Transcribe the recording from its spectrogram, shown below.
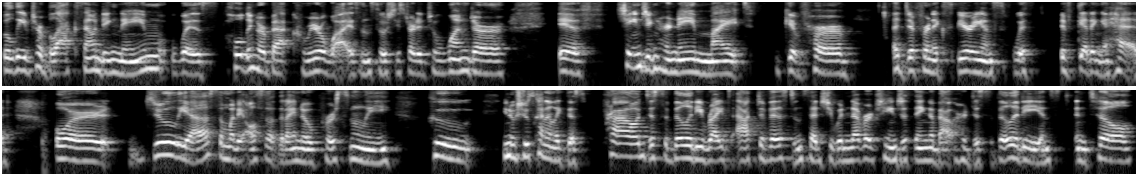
believed her black sounding name was holding her back career wise. And so she started to wonder if changing her name might give her a different experience with if getting ahead. Or Julia, somebody also that I know personally, who, you know, she was kind of like this proud disability rights activist and said she would never change a thing about her disability and, until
